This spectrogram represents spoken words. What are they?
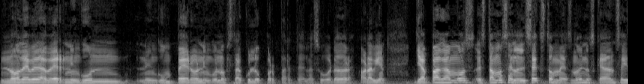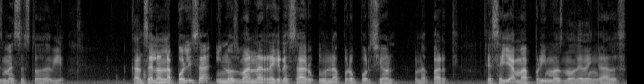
No debe de haber ningún, ningún pero, ningún obstáculo por parte de la aseguradora. Ahora bien, ya pagamos, estamos en el sexto mes, ¿no? Y nos quedan seis meses todavía. Cancelan la póliza y nos van a regresar una proporción, una parte, que se llama primas no devengadas.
